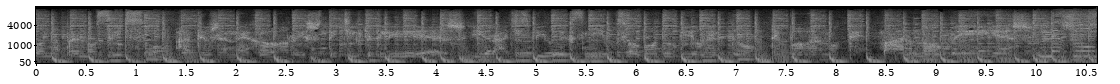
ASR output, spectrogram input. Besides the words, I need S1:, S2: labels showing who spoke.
S1: вона приносить сум, а ти вже не гориш, ти тільки тлієш і радість білих снів, свободу білих дум, ти повернути марно вмієш. Не жу.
